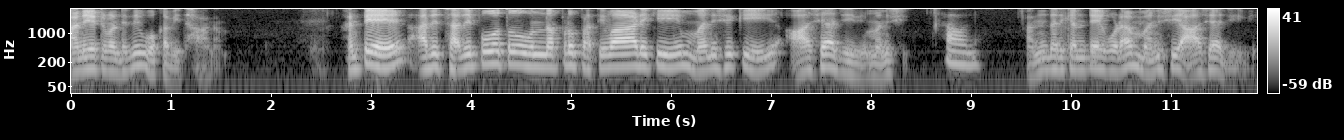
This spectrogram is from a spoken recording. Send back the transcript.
అనేటువంటిది ఒక విధానం. అంటే అది చనిపోతూ ఉన్నప్పుడు ప్రతివాడికి మనిషికి ఆశాజీవి మనిషి. అవును. అందరికంటే కూడా మనిషి ఆశాజీవి.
